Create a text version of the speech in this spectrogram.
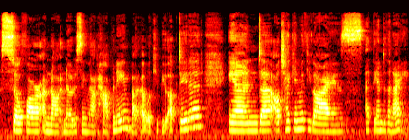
So far, I'm not noticing that happening, but I will keep you updated. And uh, I'll check in with you guys at the end of the night.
